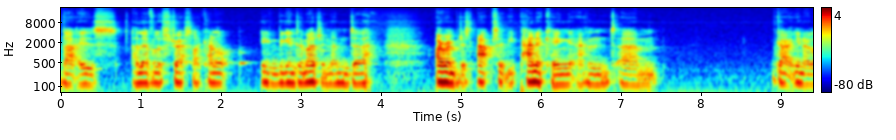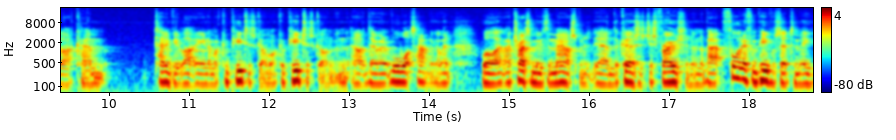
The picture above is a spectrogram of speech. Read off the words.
that is a level of stress I cannot even begin to imagine. And uh, I remember just absolutely panicking and um, going, you know, like um, telling people like you know my computer's gone, my computer's gone, and uh, they went, well, what's happening? I went, well, I, I tried to move the mouse, but the cursor's just frozen. And about four different people said to me,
